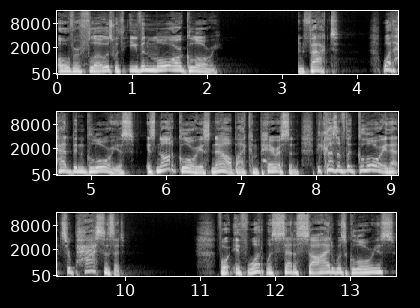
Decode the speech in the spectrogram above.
overflows with even more glory. In fact, what had been glorious is not glorious now by comparison because of the glory that surpasses it. For if what was set aside was glorious,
